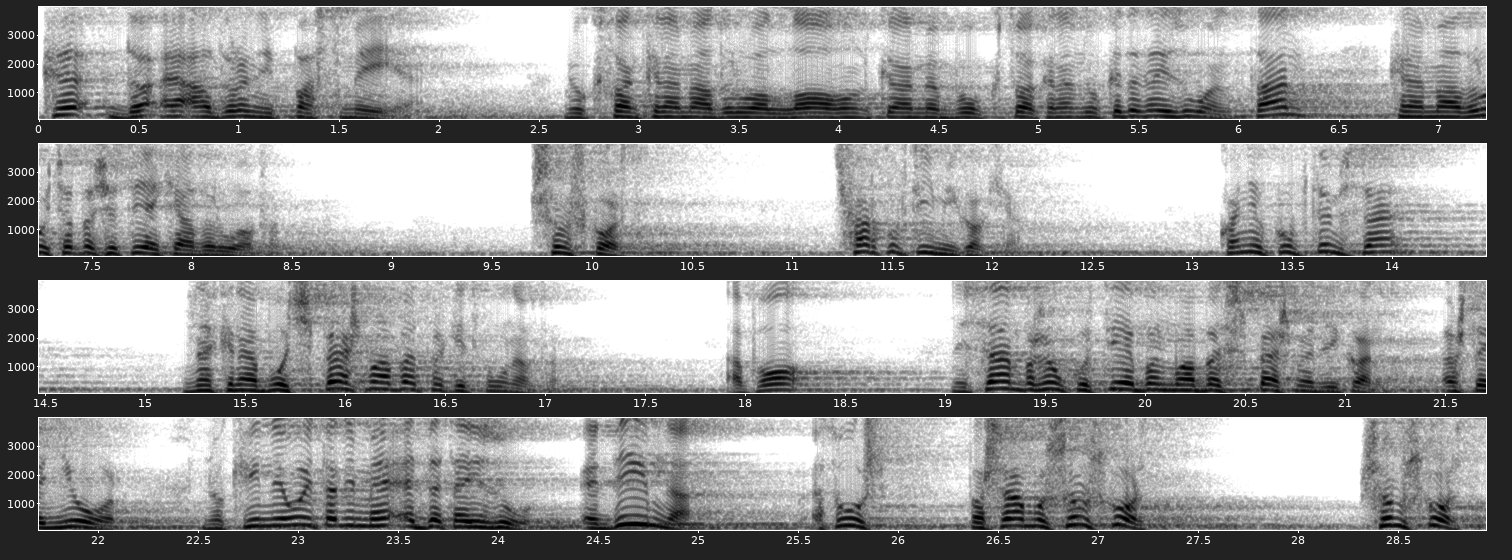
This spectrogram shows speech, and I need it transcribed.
kë do e adhuroni pas meje. Nuk thanë kena me adhuru Allahun, kena me bo këto, kena nuk e detajizuan. Thanë, kena me adhuru qato që ti e ke adhuru apo. Shumë shkurt. Çfarë kuptimi ka kjo? Ka një kuptim se na kena bo shpesh muhabet për këtë punë apo? Apo nëse për shembull kur ti e bën muhabet shpesh me dikon, është e njohur. Nuk ki nevojë tani me e detajzu. E dim na. E thush për shembull shumë shkurt. Shumë shkurt.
